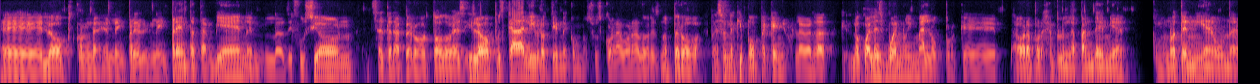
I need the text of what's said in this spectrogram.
Eh, luego pues, con la, la imprenta también, en la difusión, etcétera, pero todo es. Y luego, pues cada libro tiene como sus colaboradores, ¿no? Pero es un equipo pequeño, la verdad, lo cual es bueno y malo, porque ahora, por ejemplo, en la pandemia, como no tenía una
